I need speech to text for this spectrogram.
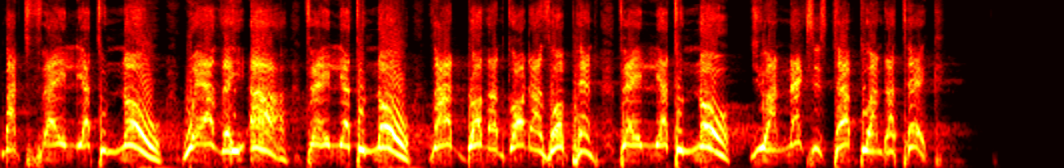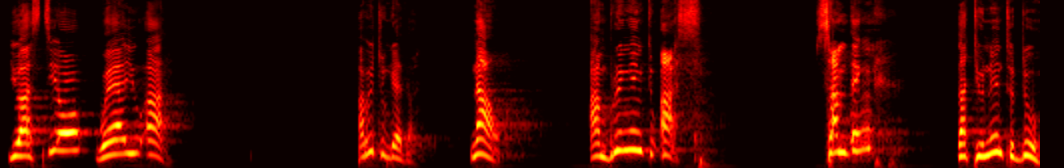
but failure to know where they are, failure to know that door that God has opened, failure to know your next step to undertake. You are still where you are. Are we together? Now, I'm bringing to us something that you need to do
